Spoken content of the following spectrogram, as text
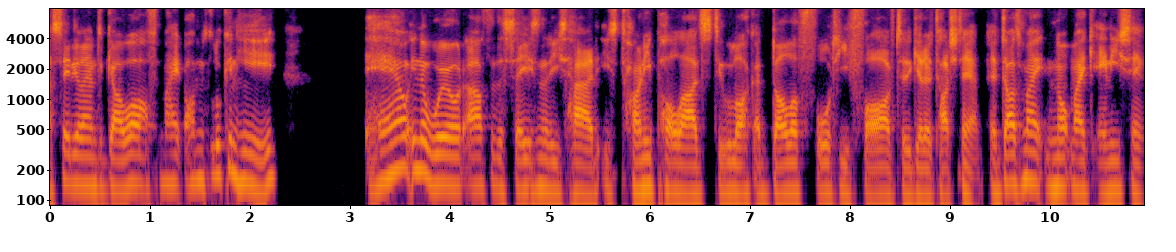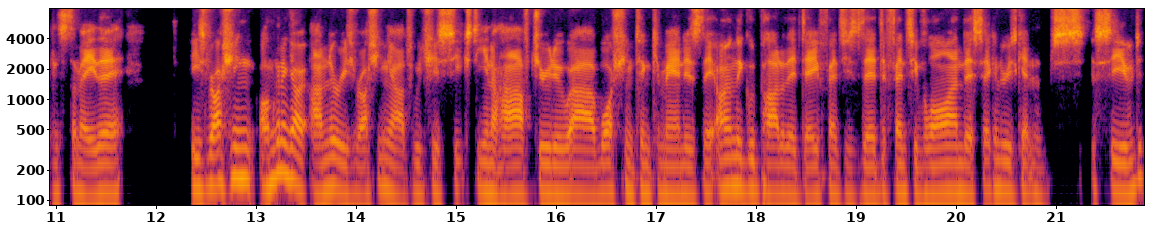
CeeDee Lamb to go off. Mate, I'm looking here how in the world after the season that he's had is Tony Pollard still like a dollar forty five to get a touchdown? It does make not make any sense to me. There, he's rushing. I'm going to go under his rushing yards, which is 60 and a half due to uh, Washington Commanders. The only good part of their defense is their defensive line. Their secondary is getting sieved.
